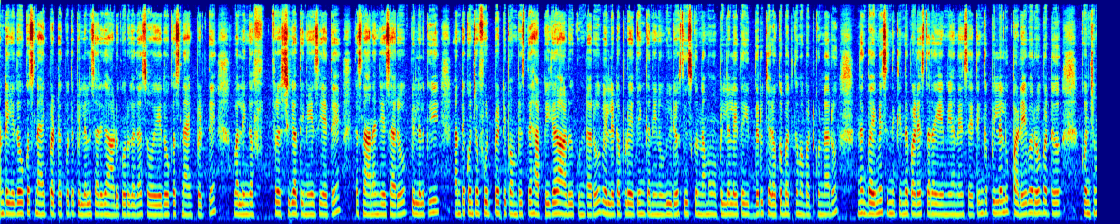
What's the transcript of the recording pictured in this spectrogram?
అంటే ఏదో ఒక స్నాక్ పెట్టకపోతే పిల్లలు సరిగా ఆడుకోరు కదా. సో ఏదో ఒక స్నాక్ పెడితే వాళ్ళు ఇంకా ఫ్రెష్గా తినేసి అయితే ఇంకా స్నానం చేశారు. పిల్లలకి అంటే కొంచెం ఫుడ్ పెట్టి పంపిస్తే హ్యాపీగా ఆడుకుంటారు. వెళ్ళేటప్పుడు అయితే ఇంకా నేను వీడియోస్ తీసుకున్నాము. మా పిల్లలు అయితే ఇద్దరు చెరొక్క బతుకమ్మ పట్టుకున్నారు. నాకు భయం వేసింది కింద పడేస్తారా ఏమి? అనేసి అయితే ఇంకా పిల్లలు పడేవారు బట్ కొంచెం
